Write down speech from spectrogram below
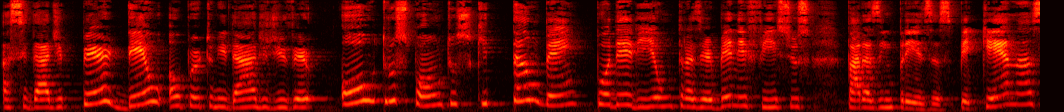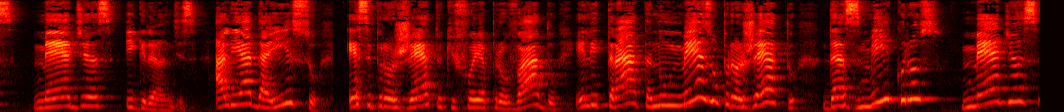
a cidade perdeu a oportunidade de ver outros pontos que também poderiam trazer benefícios para as empresas pequenas, médias e grandes. Aliado a isso, esse projeto que foi aprovado, ele trata no mesmo projeto das micros, médias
